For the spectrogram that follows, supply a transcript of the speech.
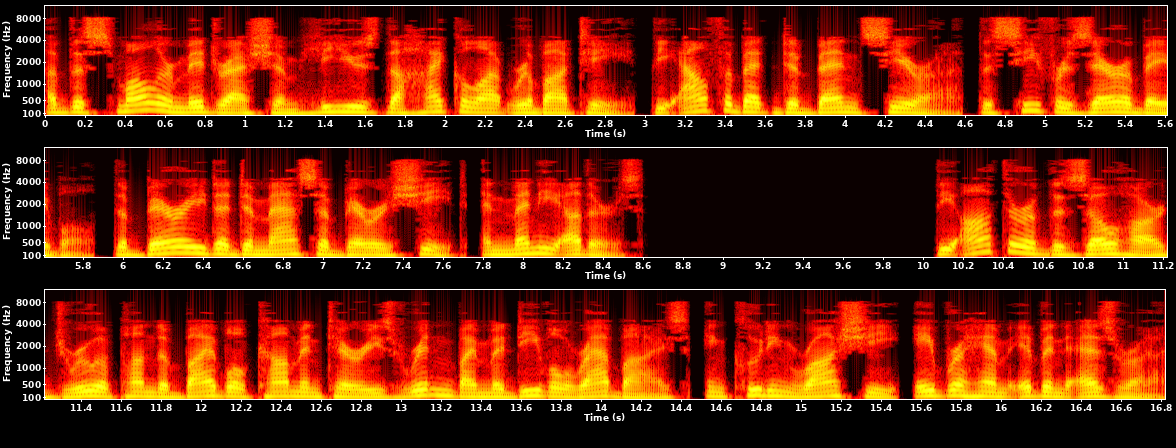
Of the smaller Midrashim he used the Haikalot Rabati, the Alphabet de Ben Sira, the Sefer Zerubbabel, the Berita de Massa Bereshit, and many others. The author of the Zohar drew upon the Bible commentaries written by medieval rabbis, including Rashi, Abraham ibn Ezra,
